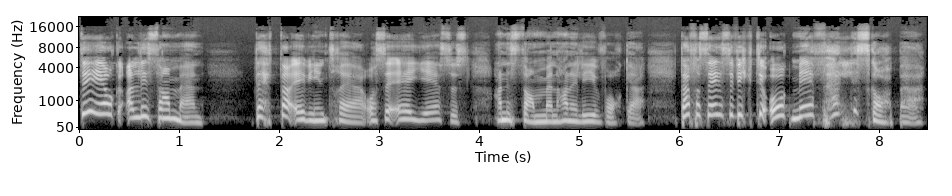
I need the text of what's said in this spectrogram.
Det er dere alle sammen. Dette er vintreet, og så er Jesus han er stammen, han er livet vårt. Derfor er det så viktig òg med fellesskapet.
